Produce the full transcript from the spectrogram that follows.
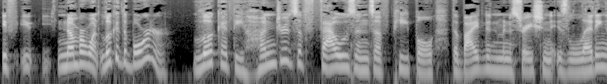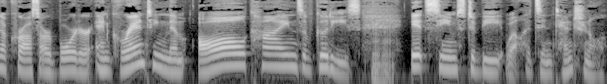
if you, number one, look at the border. Look at the hundreds of thousands of people the Biden administration is letting across our border and granting them all kinds of goodies. Mm-hmm. It seems to be, well, it's intentional.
